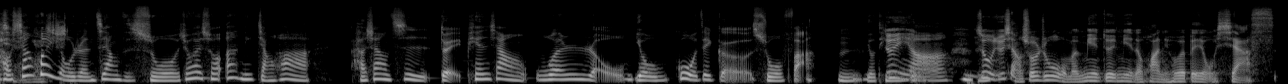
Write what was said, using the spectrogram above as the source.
好像会有人这样子说，就会说啊，你讲话好像是对偏向温柔，有过这个说法，嗯，有听过。对呀、啊，嗯、所以我就想说，如果我们面对面的话，你会不会被我吓死？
